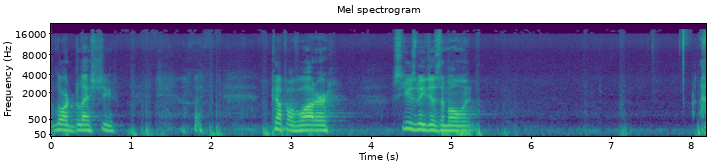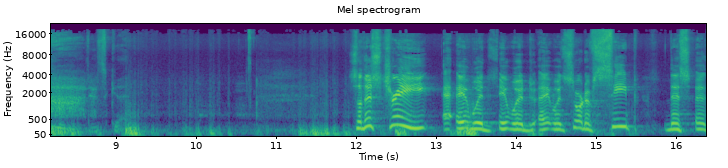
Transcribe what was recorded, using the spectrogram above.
Lord bless you. Cup of water. Excuse me just a moment. Ah, that's good. So this tree, it would, it would, it would sort of seep this uh,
